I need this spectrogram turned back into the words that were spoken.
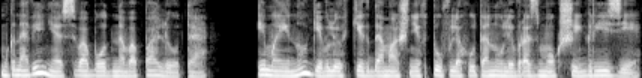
Мгновение свободного полета, и мои ноги в легких домашних туфлях утонули в размокшей грязи.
